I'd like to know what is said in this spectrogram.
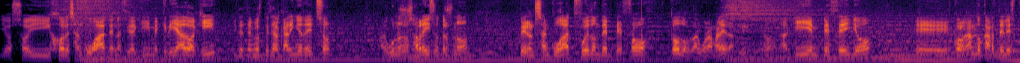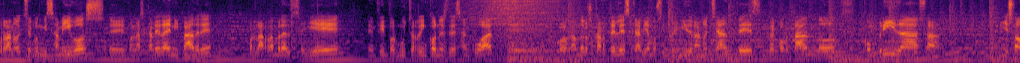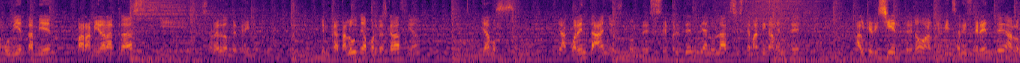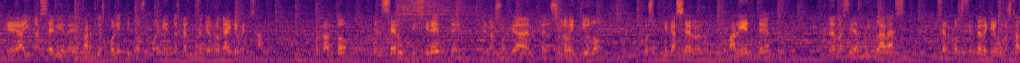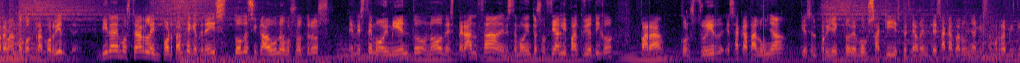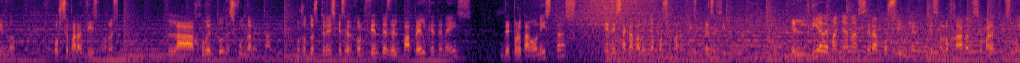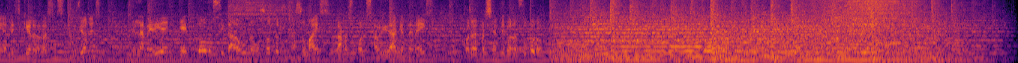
Yo soy hijo de San Cugat, he nacido aquí, me he criado aquí y le tengo especial cariño. De hecho, algunos lo sabréis, otros no, pero en San Cugat fue donde empezó todo, de alguna manera. ¿no? Aquí empecé yo eh, colgando carteles por la noche con mis amigos, eh, con la escalera de mi padre, por la Rambla del Sellé, en fin, por muchos rincones de San Cugat, eh, colgando los carteles que habíamos imprimido la noche antes, recortando, con brida, o sea, y eso va muy bien también para mirar atrás y saber dónde venimos. En Cataluña, por desgracia, llevamos ya 40 años donde se pretende anular sistemáticamente al que disiente, ¿no? al que piensa diferente a lo que hay una serie de partidos políticos y movimientos que han dicho que es lo que hay que pensar. Por tanto, el ser un disidente en la sociedad en pleno siglo XXI pues implica ser valiente, tener las ideas muy claras y ser consciente de que uno está remando contra corriente. Viene a demostrar la importancia que tenéis todos y cada uno de vosotros en este movimiento ¿no? de esperanza, en este movimiento social y patriótico para construir esa Cataluña que es el proyecto de Vox aquí, especialmente esa Cataluña que estamos repitiendo por separatismo. ¿no? La juventud es fundamental. Vosotros tenéis que ser conscientes del papel que tenéis de protagonistas en esa Cataluña por separatismo. Es decir, el día de mañana será posible desalojar al separatismo y a la izquierda de las instituciones en la medida en que todos y cada uno de vosotros asumáis la responsabilidad que tenéis con el presente y con el futuro.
